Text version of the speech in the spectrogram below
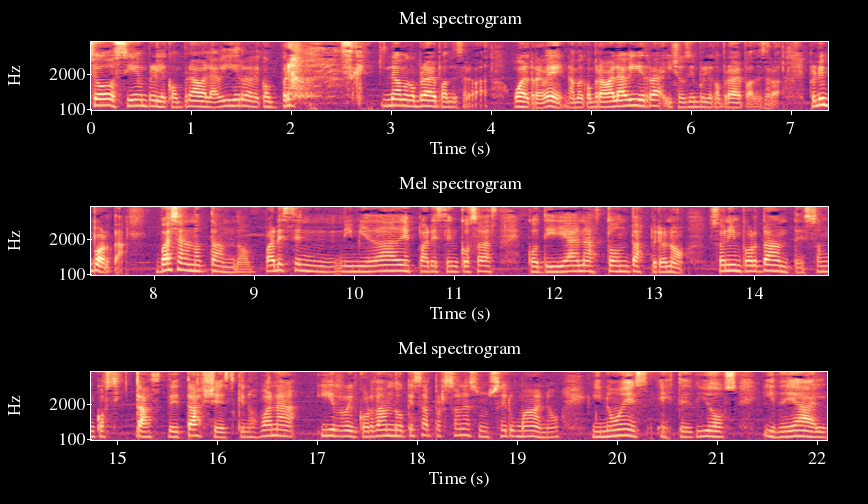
Yo siempre le compraba la birra, le compraba, no me compraba el pan de salvado. O al revés, no me compraba la birra y yo siempre le compraba el pan de salvado. Pero no importa, vayan anotando. Parecen nimiedades, parecen cosas cotidianas, tontas, pero no. Son importantes, son cositas, detalles que nos van a ir recordando que esa persona es un ser humano y no es este Dios ideal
